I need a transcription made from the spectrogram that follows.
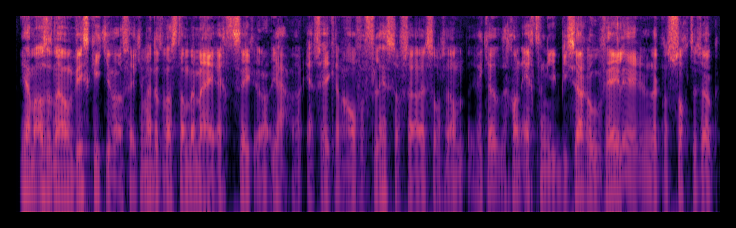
Ja, maar als het nou een whiskietje was, weet je, maar dat was dan bij mij echt zeker, ja, ja, zeker een halve fles of zo. En soms dan, weet je, gewoon echt van die bizarre hoeveelheden. En dat ik dan 's ochtends ook,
